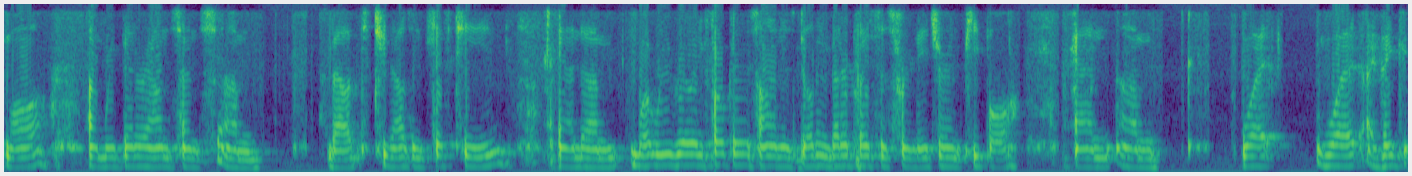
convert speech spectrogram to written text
small. Um, we've been around since um, about 2015. And um, what we really focus on is building better places for nature and people. And um, what what I think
